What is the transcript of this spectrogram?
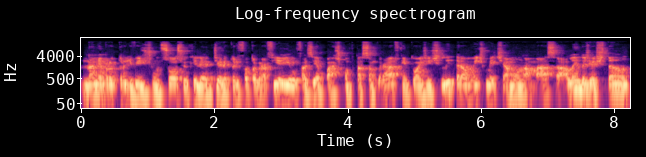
Na minha produtora de vídeo tinha um sócio que ele é diretor de fotografia e eu fazia parte de computação gráfica, então a gente literalmente metia a mão na massa, além da gestão,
